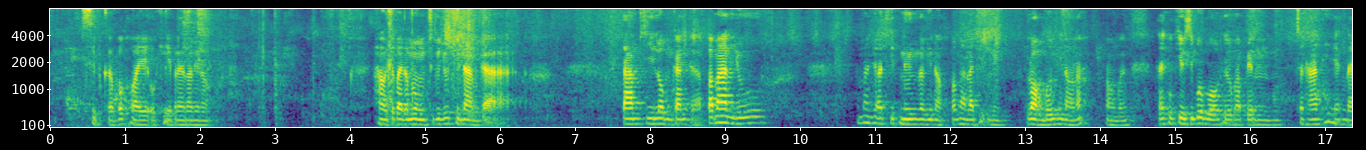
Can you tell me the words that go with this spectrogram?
10 10ก็บ่ค่อยโอเคปานใดเนาะพี่น้องเฮาจะไปดำรงชีวิตอยู่ที่นั่นก็ ตามที่ลมกันกับประมาณอยู่ประมาณอยู่อาทิตย์หนึ่งแล้วพี่น้องประมาณอาทิตย์หนึ่งลองเบิ้งพี่น้องนะลองเบิ้งแต่ครูคิวซิบบอกถือว่าเป็นสถานที่แห่งใด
